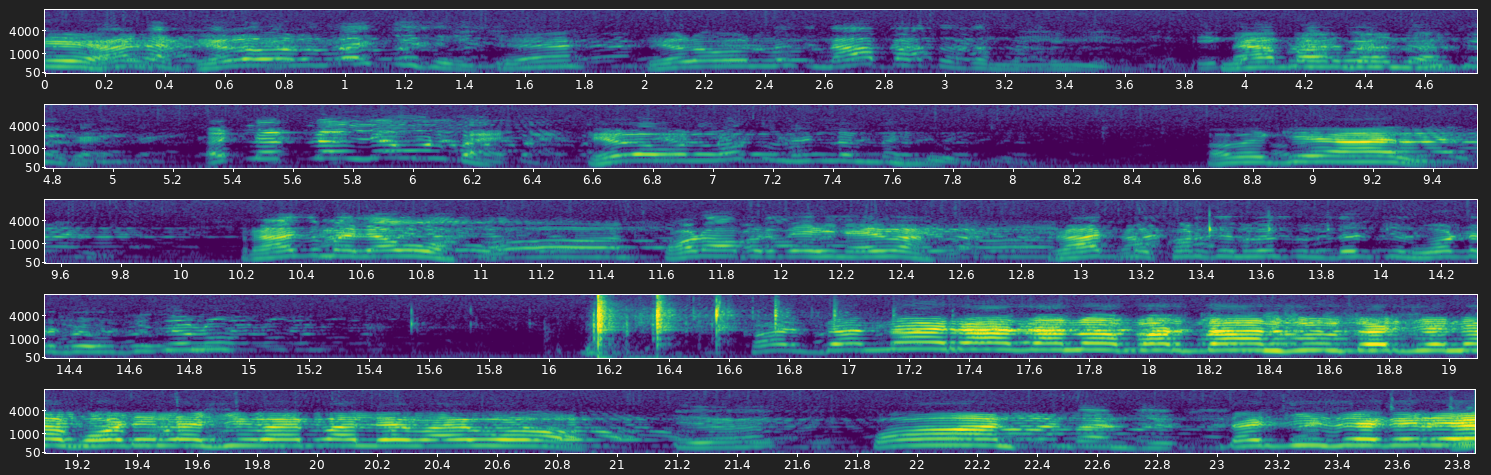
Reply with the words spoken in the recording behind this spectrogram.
કે. ના ના ભેળવવાનું બાકી થઈ હે? ભેળવવાનું નથી ના પાડતા તમે મમ્મી ના પાડતા હતા. એટલે એટલે લેવું ને ભાઈ. ભેળવવાનું નહોતું એટલે નથી લેવું. હવે કે હાલ. રાજમહેલ આવો. ઘોડા ઉપર બેસીને આવ્યા. રાતનો ખર્ચ વેચું દર્શન વોટર જેવું કીધેલું. કરધન રાજાનો પ્રધાન છું દરજીને ઘોડીલા સિવાય પા લેવા આવ્યો. કોણ? દરજી છે ઘરે?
